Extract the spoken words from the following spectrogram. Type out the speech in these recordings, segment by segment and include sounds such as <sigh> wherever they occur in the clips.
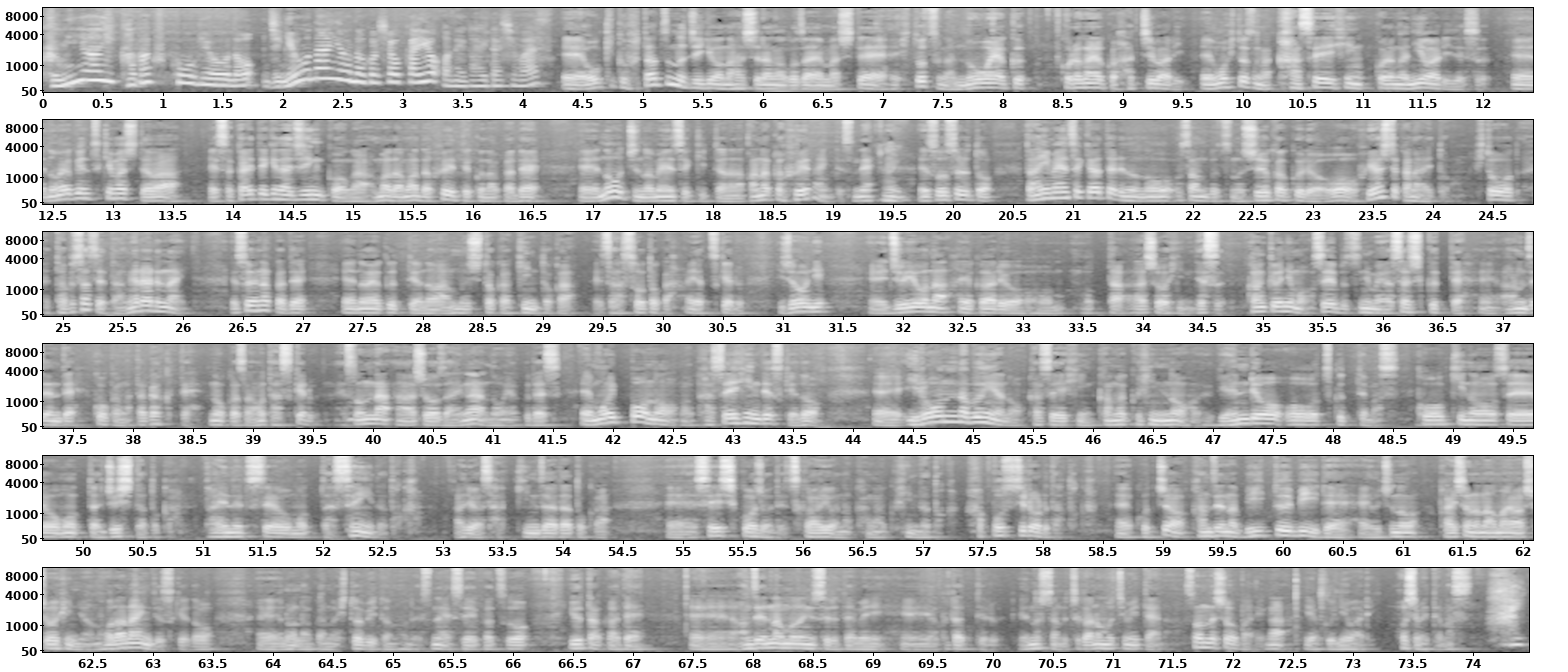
組合科学工業の事業内容のご紹介をお願いいたします。えー大きく2つの事業の柱がございまして、1つが農薬、これが約8割、えーもう1つが化成品、これが2割です。えー農薬につきましては、世界的な人口がまだまだ増えていく中で、えー農地の面積っていうのはなかなか増えないんですね。はいえーそうすると、単位面積あたりの農産物の収穫量を増やしていかないと、人をえー食べさせてあげられない。えーそういう中で、えー農薬っていうのは虫とか菌とかえー雑草とかやっつける非常にえ重要な役割を持った商品です。環境にも生物にも優しくて安全で効果が高くて農家さんを助けるそんな商材が農薬です。もう一方の化成品ですけど、いろんな分野の化成品、化学品の原料を作ってます。高機能性を持った樹脂だとか、耐熱性を持った繊維だとか、あるいは殺菌剤だとか、えー製紙工場で使うような化学品だとか、発泡スチロールだとか、えーこっちは完全な B2B で、えーうちの会社の名前は商品には載らないんですけど、えー世の中の人々のですね、生活を豊かで、えー安全なものにするために、えー役立っている縁の下の力持ちみたいな、そんな商売が約2割を占めてます。はい。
